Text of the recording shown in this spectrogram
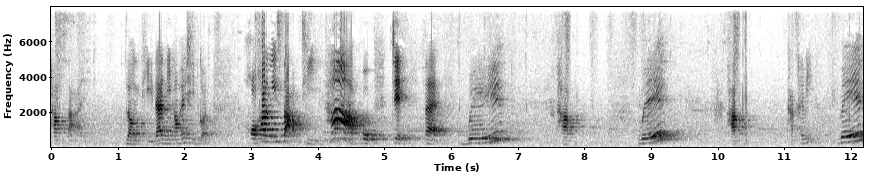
พักซ้าย ลองอีกทีด้านนี้เอาให้ชินก่อน ขอข้างนี้สามทีห้าหกเจ็ดแปดเวฟพัก เวฟพักพักแค่นี้ เวฟ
